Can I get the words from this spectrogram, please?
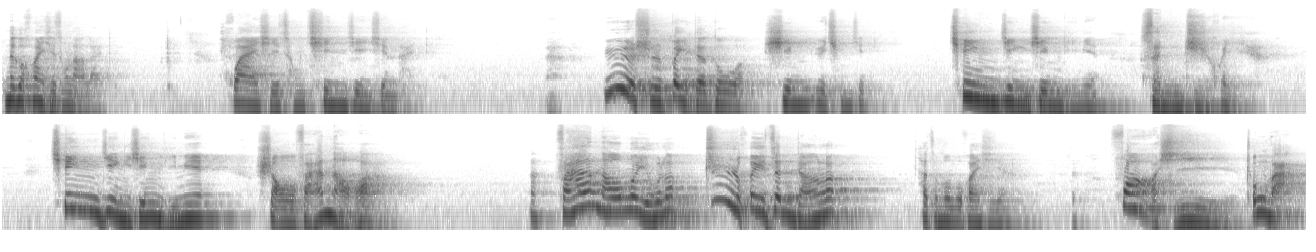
那个欢喜从哪来的？欢喜从清净心来的。啊，越是背得多，心越清净。清净心里面生智慧呀，清净心里面少烦恼啊。啊，烦恼没有了，智慧增长了，他怎么不欢喜呀？法喜充满。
